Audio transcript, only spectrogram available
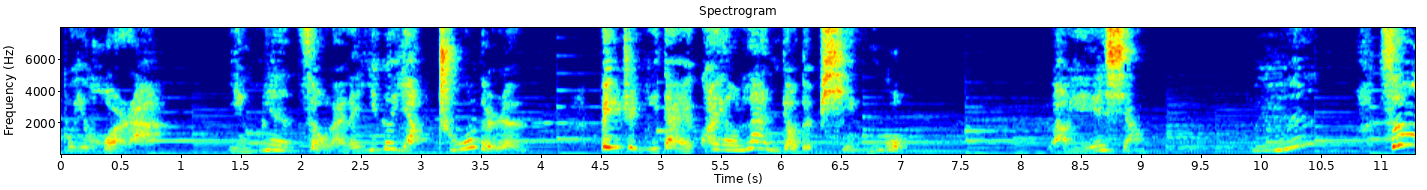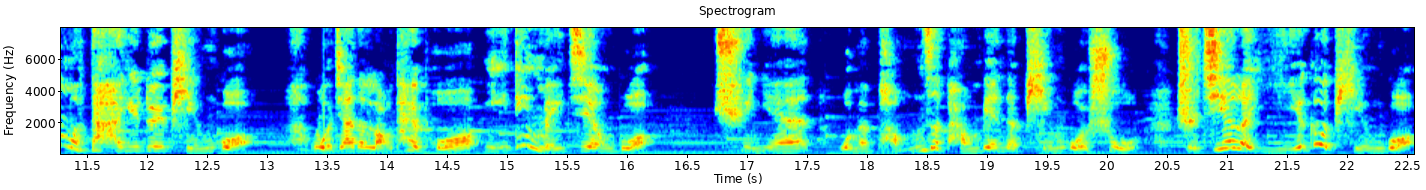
不一会儿啊，迎面走来了一个养猪的人，背着一袋快要烂掉的苹果。老爷爷想：“嗯，这么大一堆苹果，我家的老太婆一定没见过。去年我们棚子旁边的苹果树只结了一个苹果。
